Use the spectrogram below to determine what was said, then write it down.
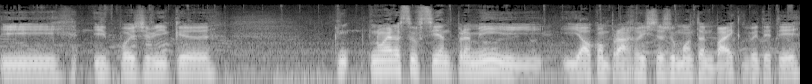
e, e depois vi que que não era suficiente para mim e, e, ao comprar revistas do mountain bike, do BTT, uh,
